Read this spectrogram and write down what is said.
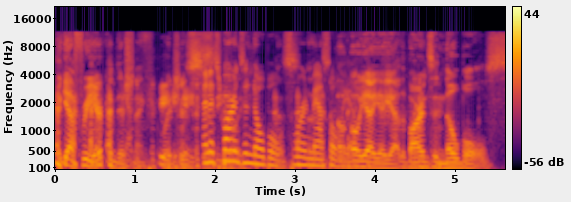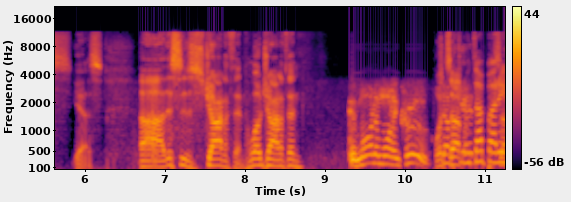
yeah, yeah, free air conditioning, which is and it's Barnes and Nobles. We're in Mass Oh, oh, yeah, yeah, yeah. The Barnes and Nobles. Yes. Uh, this is Jonathan. Hello, Jonathan. Good morning, morning crew. What's up? What's up, buddy?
